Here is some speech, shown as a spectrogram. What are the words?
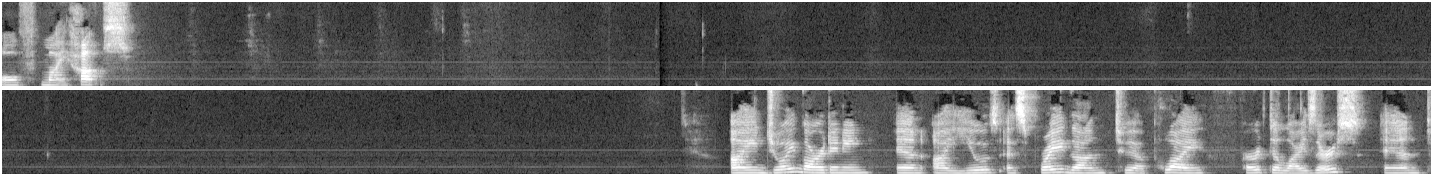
of my house. I enjoy gardening and I use a spray gun to apply fertilizers and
